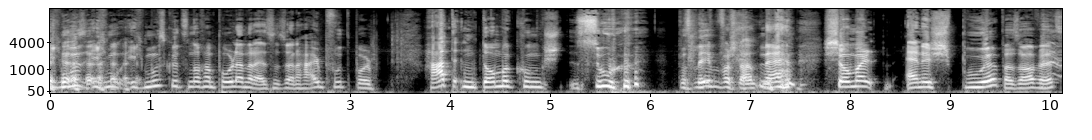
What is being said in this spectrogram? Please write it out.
Ich muss, ich, ich muss kurz noch einen Pol anreißen, so ein Halb-Football. Hat ein Domakung Su, das Leben verstanden. nein, schon mal eine Spur, pass auf jetzt,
